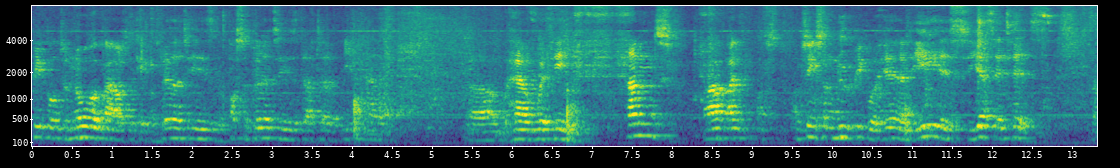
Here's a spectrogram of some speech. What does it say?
people to know about the capabilities, the possibilities that uh, E can uh, have with E. And I, I'm seeing some new people here, and E is, yes it is. Uh,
